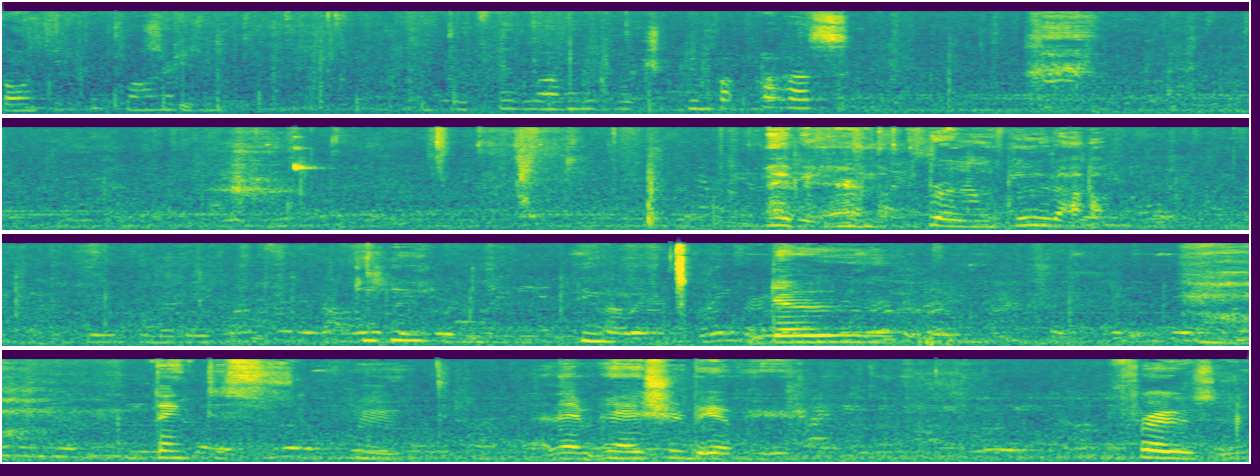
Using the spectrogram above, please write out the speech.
going through the line. Excuse me. Through the line our chicken pot pies. Maybe in the frozen food aisle. Do. Think this. Hmm. And then it should be over here. Frozen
